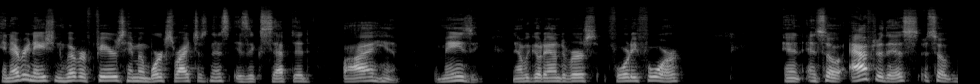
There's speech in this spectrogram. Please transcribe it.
In every nation, whoever fears him and works righteousness is accepted by him. Amazing. Now we go down to verse 44. And, and so after this, so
